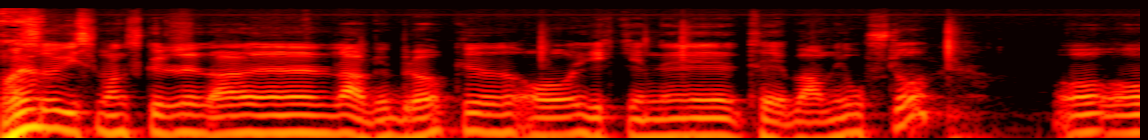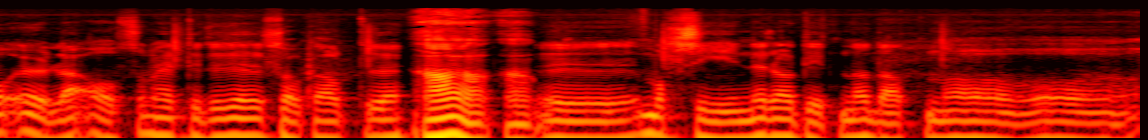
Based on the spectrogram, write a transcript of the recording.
Oh, ja. Altså Hvis man skulle da eh, lage bråk eh, og gikk inn i T-banen i Oslo og, og ødela alt som heter såkalt ja, ja. eh, maskiner og ditten og datten og, og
